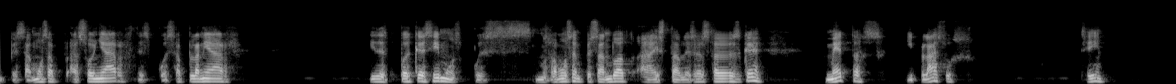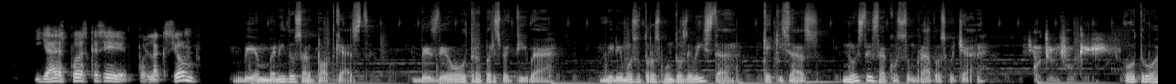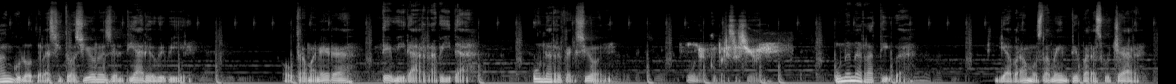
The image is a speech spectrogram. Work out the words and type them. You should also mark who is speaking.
Speaker 1: empezamos a, soñar, después a planear, y después, ¿qué decimos? Pues nos vamos empezando a, a establecer, ¿sabes qué? Metas y plazos. Sí. Y ya después, ¿qué sigue? Pues la acción.
Speaker 2: Bienvenidos al podcast. Desde otra perspectiva, miremos otros puntos de vista que quizás no estés acostumbrado a escuchar. Otro enfoque. Otro ángulo de las situaciones del diario vivir. Otra manera de mirar la vida. Una reflexión. Una conversación. Una narrativa. Y abramos la mente para escuchar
